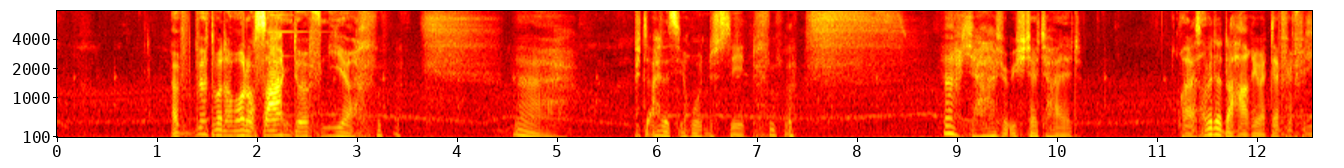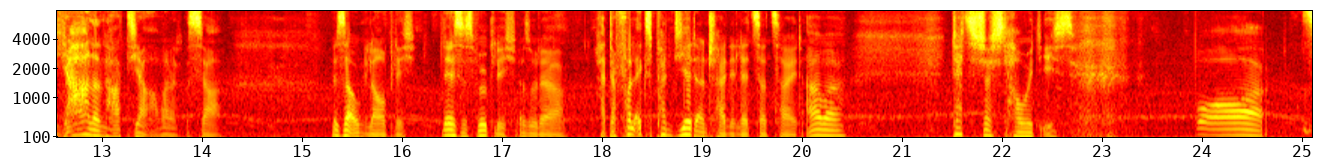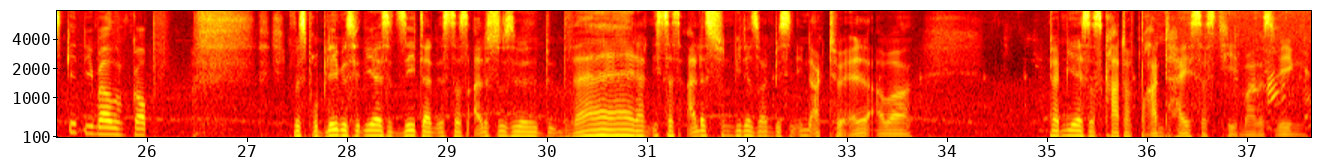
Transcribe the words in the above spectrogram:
Da wird man aber doch sagen dürfen hier. ah, bitte alles ironisch sehen. Ach ja, ist das halt. Oh, das ist wieder der Harry, der für Filialen hat, ja, aber das ist ja... Ist ja unglaublich. Ne, es ist wirklich. Also der hat ja voll expandiert anscheinend in letzter Zeit, aber... That's just how it is. Boah, das geht aus dem Kopf. Das Problem ist, wenn ihr es jetzt seht, dann ist das alles so... Dann ist das alles schon wieder so ein bisschen inaktuell, aber... Bei mir ist das gerade noch brandheiß, das Thema, deswegen...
